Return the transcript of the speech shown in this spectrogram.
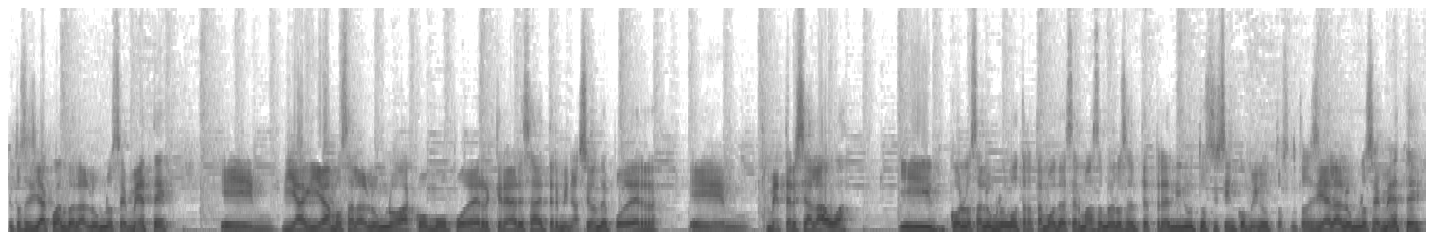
Entonces ya cuando el alumno se mete, eh, ya guiamos al alumno a cómo poder crear esa determinación de poder eh, meterse al agua y con los alumnos lo tratamos de hacer más o menos entre 3 minutos y 5 minutos. Entonces ya el alumno se mete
